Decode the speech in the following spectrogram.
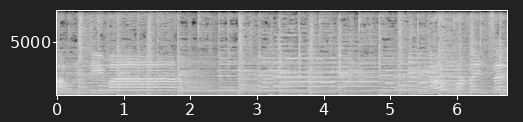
Haundi bat Nok ordaintzen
